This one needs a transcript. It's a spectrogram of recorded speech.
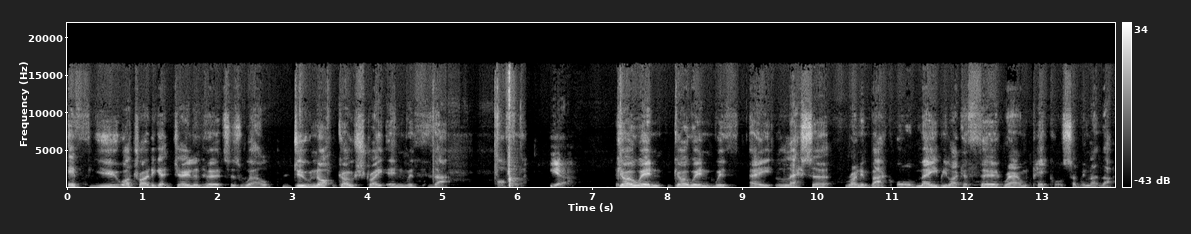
If you are trying to get Jalen Hurts as well, do not go straight in with that offer. Yeah. Go in, go in with a lesser running back or maybe like a third round pick or something like that.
